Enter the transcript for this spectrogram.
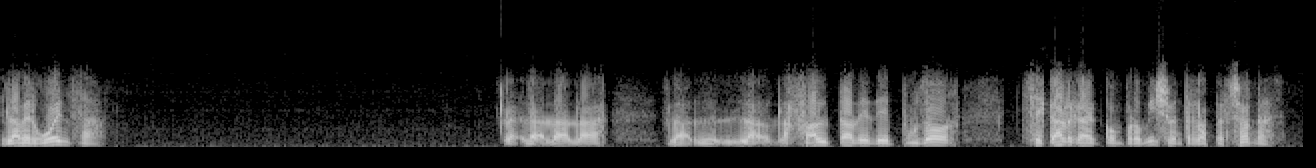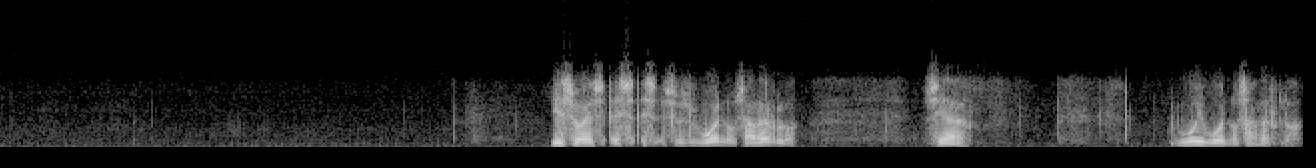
la vergüenza, la, la, la, la, la, falta de, de pudor se carga el compromiso entre las personas. Y eso es, es, eso es bueno saberlo. O sea, muy bueno saberlo.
